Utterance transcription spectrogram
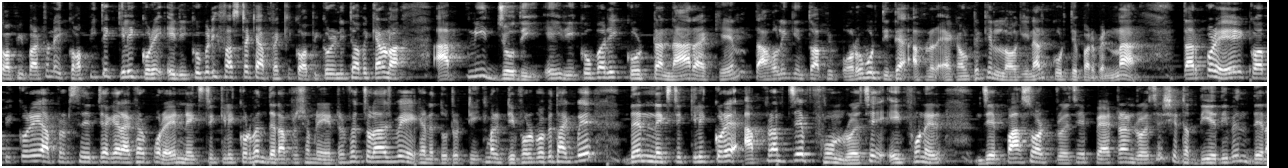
কপি বাটন এই কপিতে ক্লিক করে এই রিকভারি ফার্স্টটাকে আপনাকে কপি করে নিতে হবে। কেননা, আপনি যদি এই রিকভারি কোডটা না রাখেন, তাহলে কিন্তু আপনি পরবর্তীতে আপনার অ্যাকাউন্টটাকে লগ ইন আর করতে পারবেন না। তারপরে কপি করে আপনার সেই জায়গায় রাখার পরে নেক্সটে ক্লিক করবেন দেন আপনার সামনে ইন্টারফেস চলে আসবে, এখানে দুটো টিক মার্ক ডিফল্টভাবে থাকবে। দেন নেক্সটে ক্লিক করে আপনার যে ফোন রয়েছে, এই ফোনের যে পাসওয়ার্ড রয়েছে প্যাটার্ন রয়েছে, সেটা দিয়ে দিবেন। দেন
